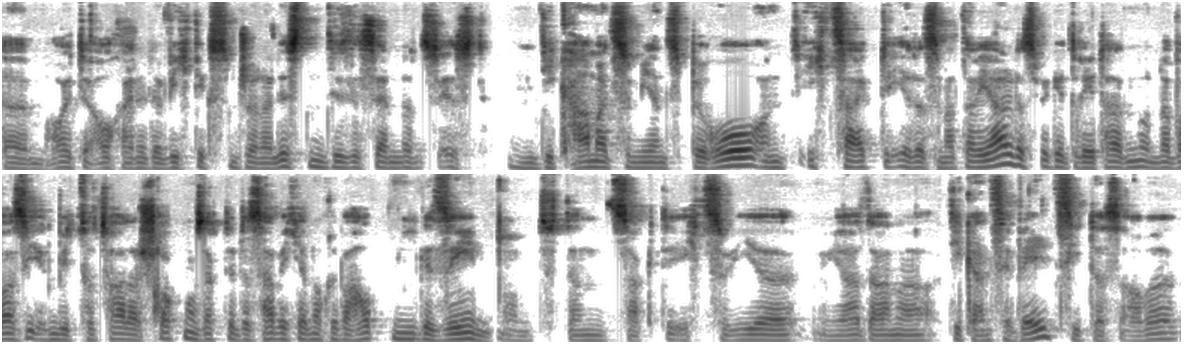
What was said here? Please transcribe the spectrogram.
ähm, heute auch eine der wichtigsten Journalisten dieses Senders ist, die kam mal zu mir ins Büro und ich zeigte ihr das Material, das wir gedreht haben und da war sie irgendwie total erschrocken und sagte, das habe ich ja noch überhaupt nie gesehen. Und dann sagte ich zu ihr, ja Dana, die ganze Welt sieht das aber,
